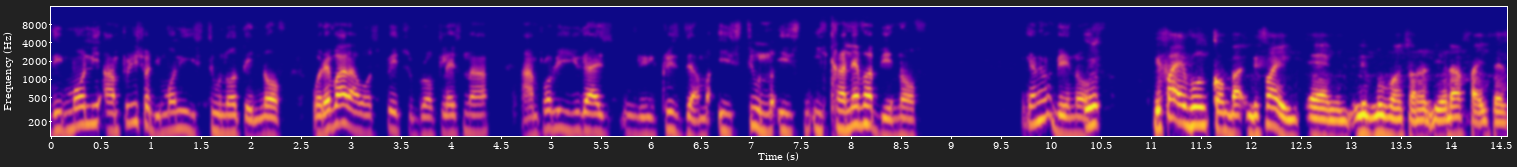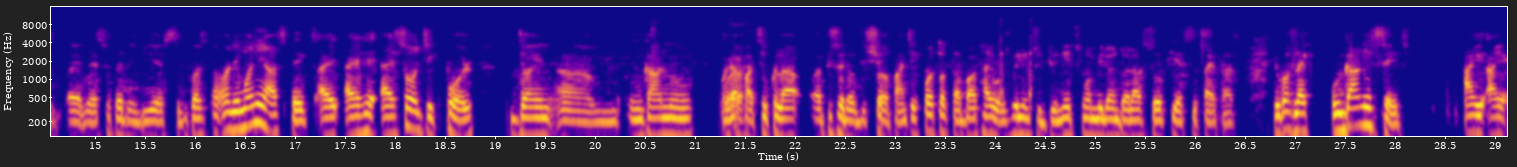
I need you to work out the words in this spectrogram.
the money, I'm pretty sure the money is still not enough. Whatever that was paid to Brock Lesnar, and probably you guys increase the amount, it's still not. It's, it can never be enough. It can never be enough. Mm. Before I even come back, before I um, move on to another, the other fights that uh, were suited in the UFC, because on the money aspect, I I, I saw Jake Paul join um Ngannou on that particular episode of the show, and Jake Paul talked about how he was willing to donate one million dollars to PSC fighters because, like Ngannou said, I, I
